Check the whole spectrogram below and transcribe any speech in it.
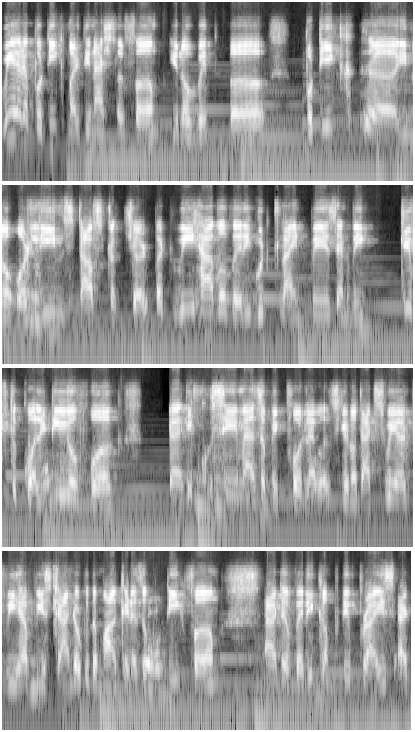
we are a boutique multinational firm you know with a boutique, uh, you know, or lean staff structure, but we have a very good client base and we give the quality of work same as the big four levels. You know that's where we have we stand out to the market as a boutique firm at a very competitive price at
